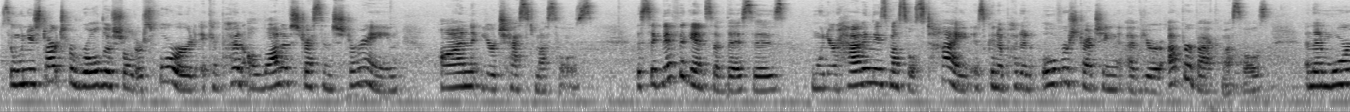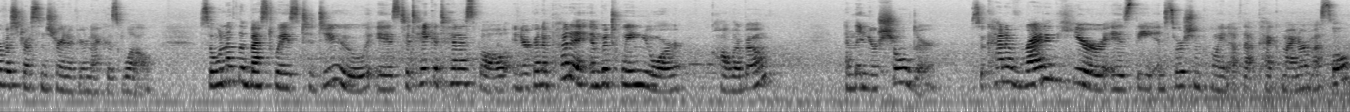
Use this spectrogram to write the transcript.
So when you start to roll those shoulders forward, it can put a lot of stress and strain on your chest muscles. The significance of this is when you're having these muscles tight, it's going to put an overstretching of your upper back muscles and then more of a stress and strain of your neck as well. So one of the best ways to do is to take a tennis ball and you're going to put it in between your collarbone and then your shoulder. So kind of right in here is the insertion point of that pec minor muscle.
